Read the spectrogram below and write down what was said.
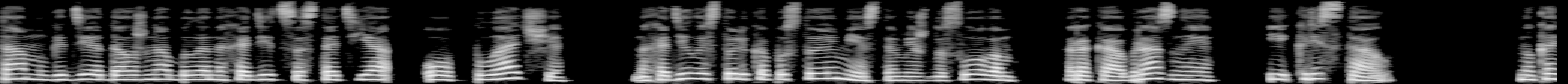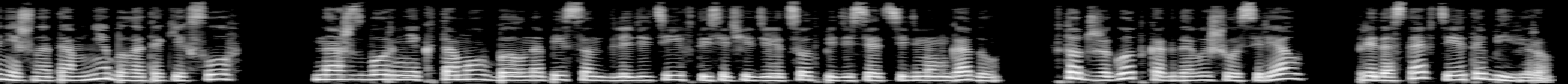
Там, где должна была находиться статья о плаче, находилось только пустое место между словом «ракообразные» и «кристалл». Но, конечно, там не было таких слов. Наш сборник томов был написан для детей в 1957 году, в тот же год, когда вышел сериал «Предоставьте это Биверу»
